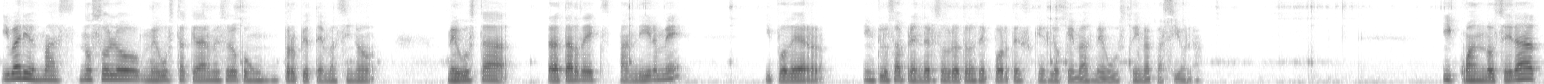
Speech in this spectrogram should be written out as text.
y varios más. No solo me gusta quedarme solo con un propio tema, sino me gusta tratar de expandirme y poder incluso aprender sobre otros deportes, que es lo que más me gusta y me apasiona. Y cuando se da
